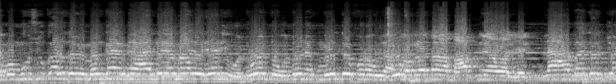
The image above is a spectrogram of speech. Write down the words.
એમાં હું શું કરું? તમે મંગાવ્યું મેં આલે એમ રેડી ઓઢો તો ઓઢો ને મેલ દો કરો હું હમણાં તારા બાપ ને આવા છે લા આ બાજુ જો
